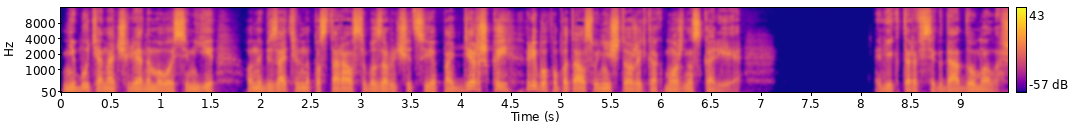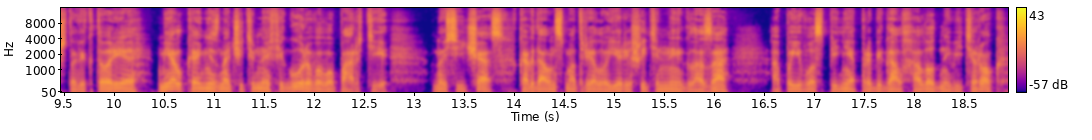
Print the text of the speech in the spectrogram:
Не будь она членом его семьи, он обязательно постарался бы заручиться ее поддержкой, либо попытался уничтожить как можно скорее. Виктор всегда думал, что Виктория — мелкая незначительная фигура в его партии, но сейчас, когда он смотрел в ее решительные глаза, а по его спине пробегал холодный ветерок,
